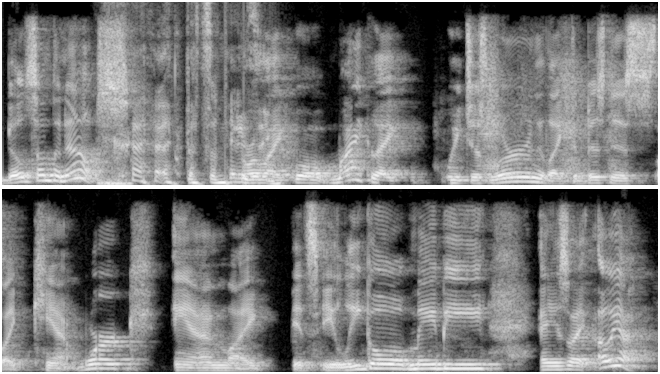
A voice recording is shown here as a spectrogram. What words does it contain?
build something else. That's amazing. We're like, well, Mike, like, we just learned that like the business like can't work and like it's illegal maybe. And he's like, oh yeah,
